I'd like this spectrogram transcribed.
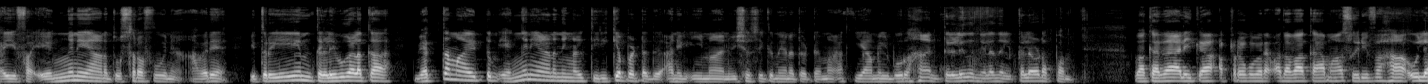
കൈഫ എങ്ങനെയാണ് തുസ്രഫൂന് അവരെ ഇത്രയും തെളിവുകളൊക്കെ വ്യക്തമായിട്ടും എങ്ങനെയാണ് നിങ്ങൾ തിരിക്കപ്പെട്ടത്? അനിൽ ഈമാൻ വിശ്വസിക്കുന്നതിനെ തൊട്ട് മാക്കിയാമിൽ ബുർഹാൻ തെളിവ് നിലനിൽക്കലോടൊപ്പം. വകദാലിക അപ്രകാരം അഥവാ കാമാ സുരിഫഹ ഉല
